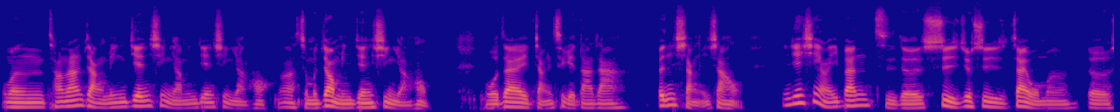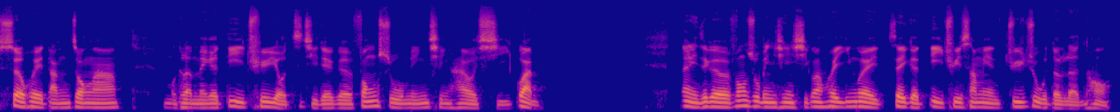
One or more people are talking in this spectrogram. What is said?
我们常常讲民间信仰，民间信仰，哈，那什么叫民间信仰，哈？我再讲一次给大家分享一下，哦。民间信仰一般指的是，就是在我们的社会当中啊，我们可能每个地区有自己的一个风俗民情，还有习惯。那你这个风俗民情习惯会因为这个地区上面居住的人吼，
